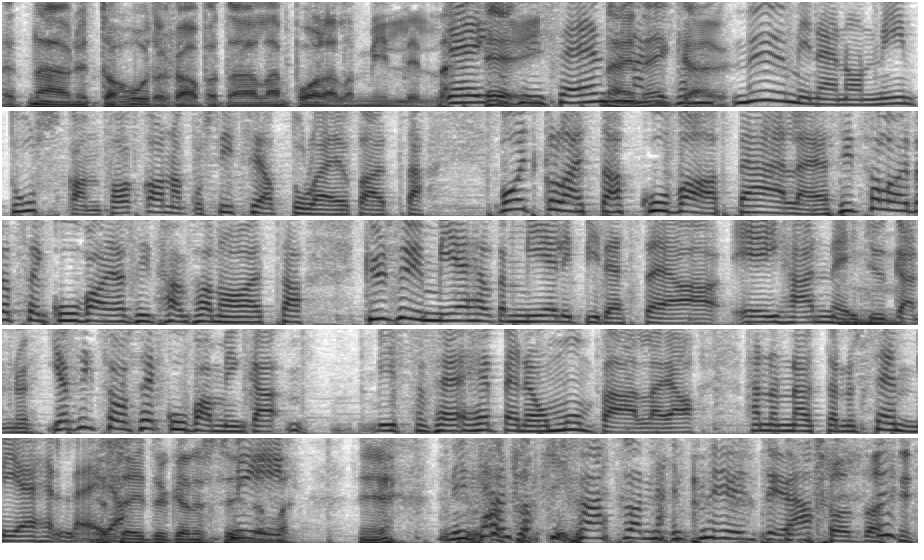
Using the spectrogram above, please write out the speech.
että nämä nyt on huutokaupata jollain puolella millillä. Ei, kun siis se ei ensinnäkin käy. se myyminen on niin tuskan takana, kun sit sieltä tulee jotain, että voitko laittaa kuvaa päällä. Ja sit sä laitat sen kuvan ja sit hän sanoo, että kysy mieheltä mielipidettä ja ei hän ei tykännyt. Ja sit se on se kuva, minkä, missä se hepene on mun päällä ja hän on näyttänyt sen miehelle. Ja se ei tykännyt siitä Niin. Niin. Niin tämän takia mä en saa näitä myytyä. tota, niin,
